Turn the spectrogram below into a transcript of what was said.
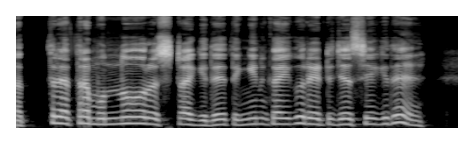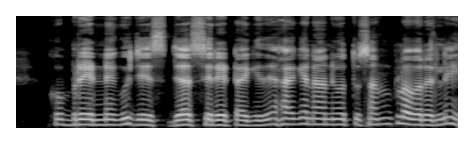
ಹತ್ರ ಹತ್ರ ಮುನ್ನೂರಷ್ಟಾಗಿದೆ. ತೆಂಗಿನಕಾಯಿಗೂ ರೇಟ್ ಜಾಸ್ತಿ ಆಗಿದೆ. ಕೊಬ್ಬರಿ ಎಣ್ಣೆಗೂ ಜಾಸ್, ಜಾಸ್ತಿ ರೇಟ್ ಆಗಿದೆ. ಹಾಗೆ ನಾನು ಇವತ್ತು ಸನ್ಫ್ಲವರಲ್ಲಿ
